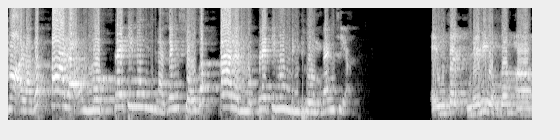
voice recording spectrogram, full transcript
họ là gấp 3 lần một Platinum là doanh số gấp 3 lần một Platinum bình thường các anh chị ạ. And in fact, many of them are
